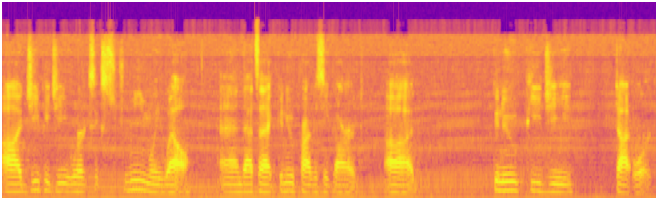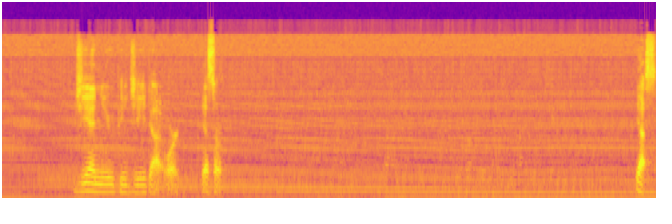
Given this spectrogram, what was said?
uh, GPG works extremely well, and that's at GNU Privacy Guard, uh, GNUPG.org, GNUPG.org. Yes, sir. Yes.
